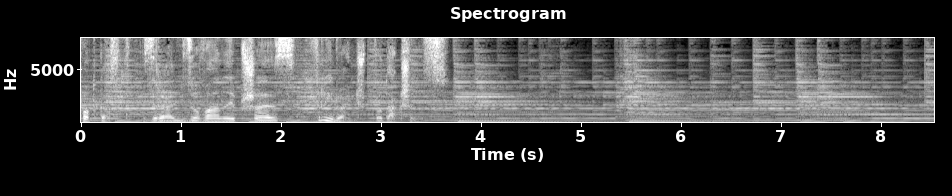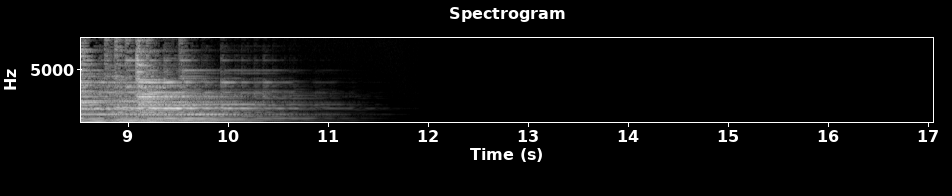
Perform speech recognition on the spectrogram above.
Podcast zrealizowany przez Free Range Productions.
